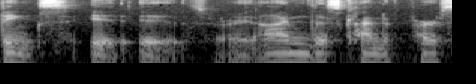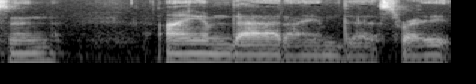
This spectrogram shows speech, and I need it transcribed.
thinks it is right? I'm this kind of person. I am that. I am this right?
